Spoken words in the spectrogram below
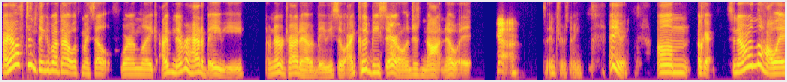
I often think about that with myself, where I'm like, I've never had a baby. I've never tried to have a baby, so I could be sterile and just not know it. Yeah. It's interesting. Anyway, um, okay, so now we're in the hallway.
